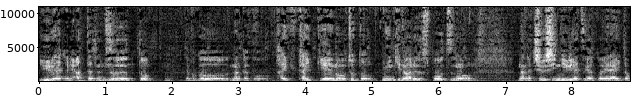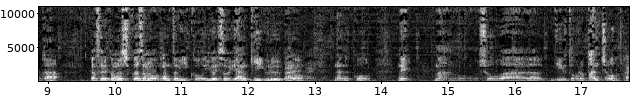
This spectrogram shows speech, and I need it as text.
緩やかにあったじゃんずーっと、やっぱこうなんかこう体育会系のちょっと人気のあるスポーツのなんか中心にいるやつがこう偉いとかそれかもしくはその本当にこういわゆるそういうヤンキーグループの、なんかこうねまああの昭和でいうとほら番長、は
